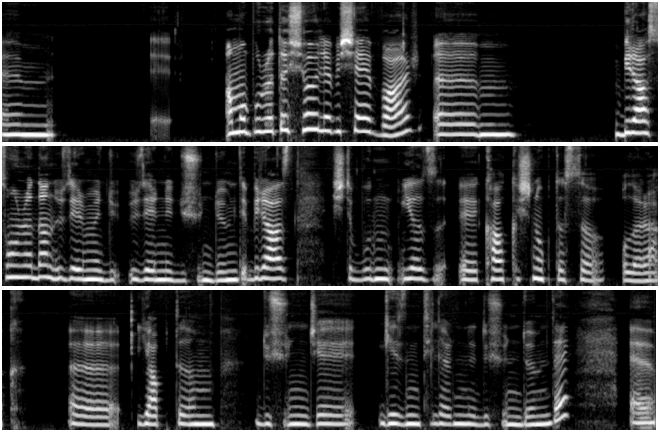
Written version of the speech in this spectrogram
E, ama burada şöyle bir şey var. E, biraz sonradan üzerime üzerine düşündüğümde biraz işte bunun yaz e, kalkış noktası olarak e, yaptığım düşünce gezintilerini düşündüğümde e,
